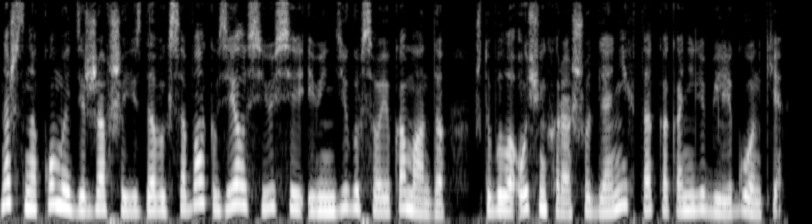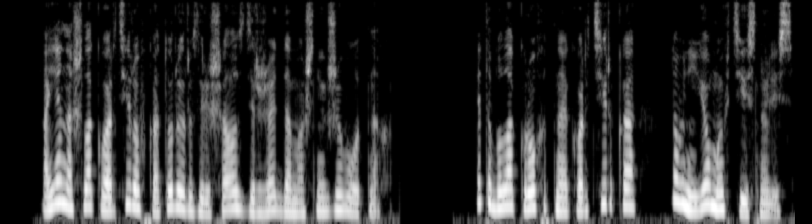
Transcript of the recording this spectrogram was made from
Наш знакомый, державший ездовых собак, взял Сьюси и Виндигу в свою команду, что было очень хорошо для них, так как они любили гонки. А я нашла квартиру, в которой разрешалось держать домашних животных. Это была крохотная квартирка, но в нее мы втиснулись.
